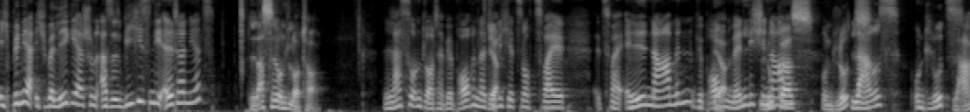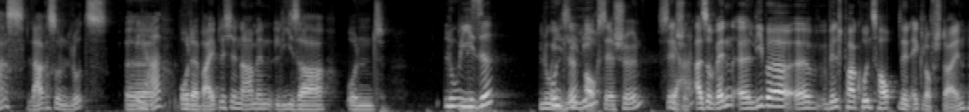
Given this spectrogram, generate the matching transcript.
ich bin ja, ich überlege ja schon, also wie hießen die Eltern jetzt? Lasse und Lotta. Lasse und Lotta. Wir brauchen natürlich Ja. jetzt noch zwei, zwei L-Namen. Wir brauchen Ja. männliche Lukas und Lutz. Namen. Lars und Lutz. Lars, Lars und Lutz. Äh, Ja. Oder weibliche Namen Lisa und Luise. Luise, Und auch sehr schön. Sehr Ja. schön. Also wenn, äh, lieber äh, Wildpark Hunshaupten in Eckloffstein,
